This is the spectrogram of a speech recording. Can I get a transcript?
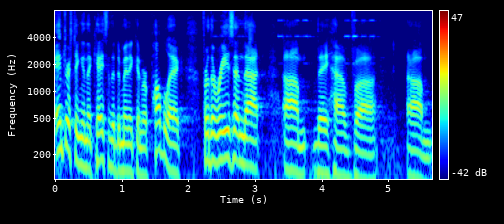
interesting in the case of the Dominican Republic for the reason that um, they have. Uh, um,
